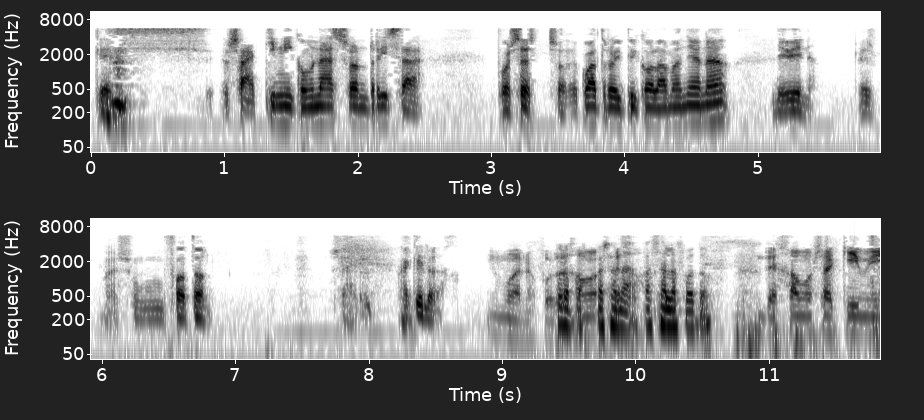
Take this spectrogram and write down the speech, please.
Que es, o sea, Kimi con una sonrisa, pues eso, de cuatro y pico de la mañana, divina. Es, es un fotón. O sea, aquí lo dejo. Bueno, pues dejamos, pasa, la, dejamos- pasa la foto. dejamos a Kimi,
